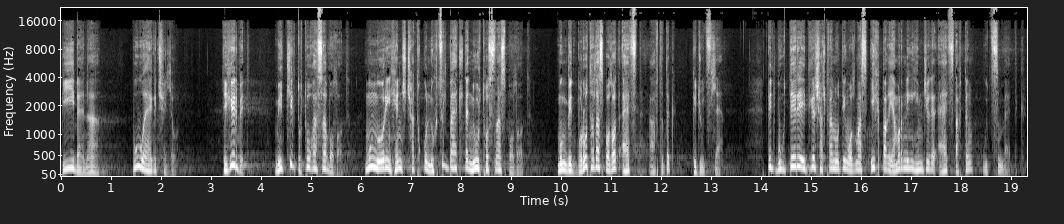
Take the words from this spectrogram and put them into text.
Би байна. Бүү аа" гэж хэлв. Тэгэхэр бид мэдлэг дутуугаасаа болоод мөн өөрийн хянж чадахгүй нөхцөл байдалтай нүүр тулснаас болоод мөн бид буруутгалаас болоод айцт автдаг гэж үзлээ. Бид бүгдээрээ эдгээр шалтгаануудын улмаас их баг ямар нэгэн хэмжээгээр айцт автан үдсэн байдаг.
